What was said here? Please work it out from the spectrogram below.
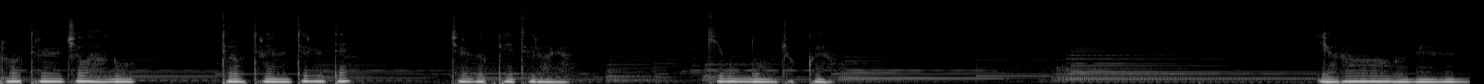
트로트를 좋아하고 트로트를 들을 때 즐겁게 들어야 기분도 좋고요. 여러분은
